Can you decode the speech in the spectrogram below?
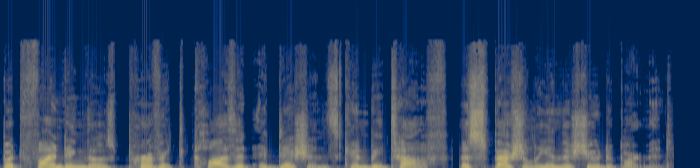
But finding those perfect closet additions can be tough, especially in the shoe department.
